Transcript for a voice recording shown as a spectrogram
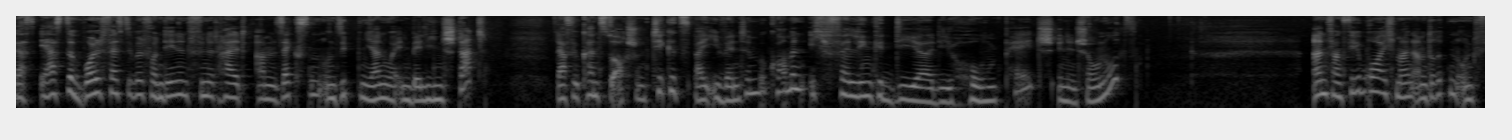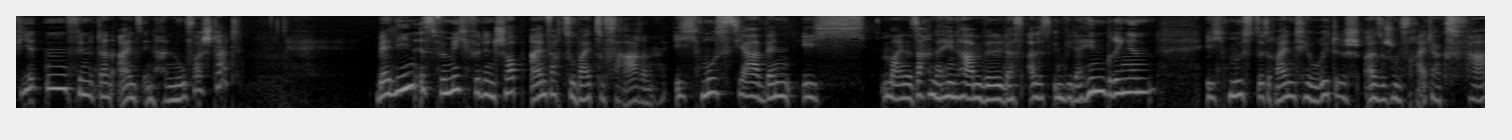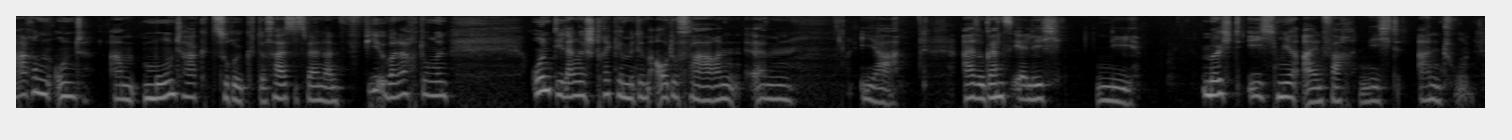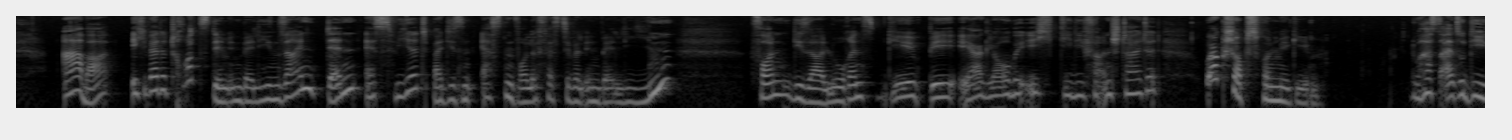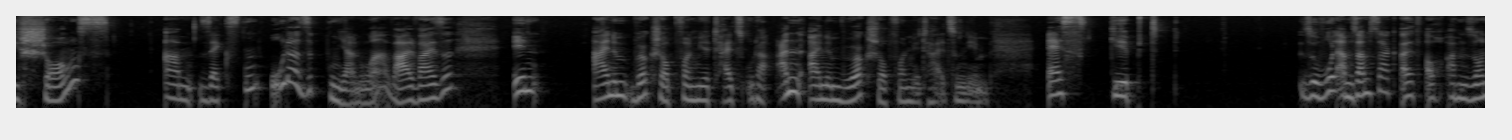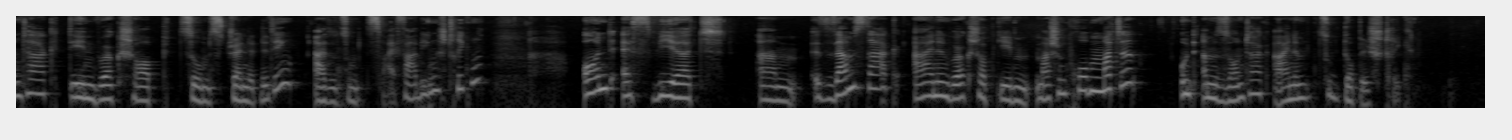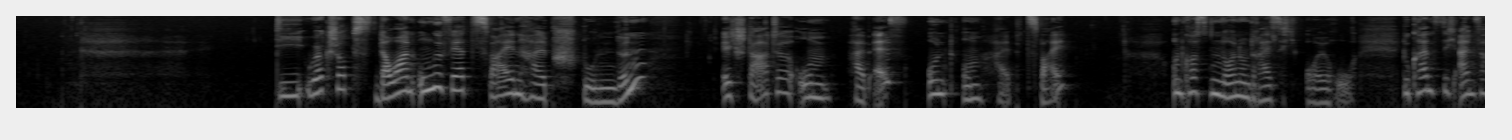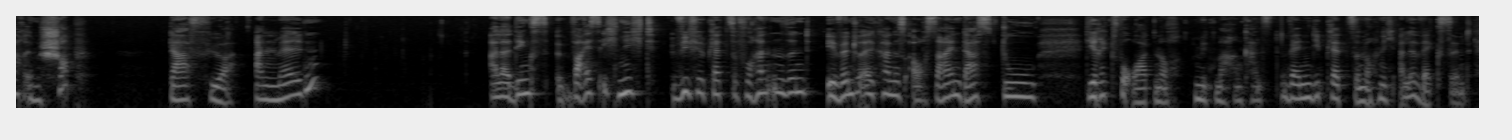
Das erste Wollfestival von denen findet halt am 6. und 7. Januar in Berlin statt. Dafür kannst du auch schon Tickets bei Eventim bekommen. Ich verlinke dir die Homepage in den Show Notes. Anfang Februar, ich meine am 3. und 4. findet dann eins in Hannover statt. Berlin ist für mich für den Shop einfach zu weit zu fahren. Ich muss ja, wenn ich meine Sachen dahin haben will, das alles irgendwie dahin bringen. Ich müsste rein theoretisch also schon freitags fahren und am Montag zurück. Das heißt, es wären dann vier Übernachtungen. Und die lange Strecke mit dem Autofahren, ähm, ja, also ganz ehrlich, nee, möchte ich mir einfach nicht antun. Aber ich werde trotzdem in Berlin sein, denn es wird bei diesem ersten Wolle-Festival in Berlin von dieser Lorenz GBR, glaube ich, die die veranstaltet, Workshops von mir geben. Du hast also die Chance, am 6. oder 7. Januar wahlweise in einem Workshop von mir teils oder an einem Workshop von mir teilzunehmen. Es gibt sowohl am Samstag als auch am Sonntag den Workshop zum Stranded Knitting, also zum zweifarbigen Stricken. Und es wird am Samstag einen Workshop geben, Maschenprobenmatte und am Sonntag einen zu Doppelstrick. Die Workshops dauern ungefähr zweieinhalb Stunden. Ich starte um halb elf und um halb zwei und kosten 39 Euro. Du kannst dich einfach im Shop dafür anmelden. Allerdings weiß ich nicht, wie viele Plätze vorhanden sind. Eventuell kann es auch sein, dass du direkt vor Ort noch mitmachen kannst, wenn die Plätze noch nicht alle weg sind.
